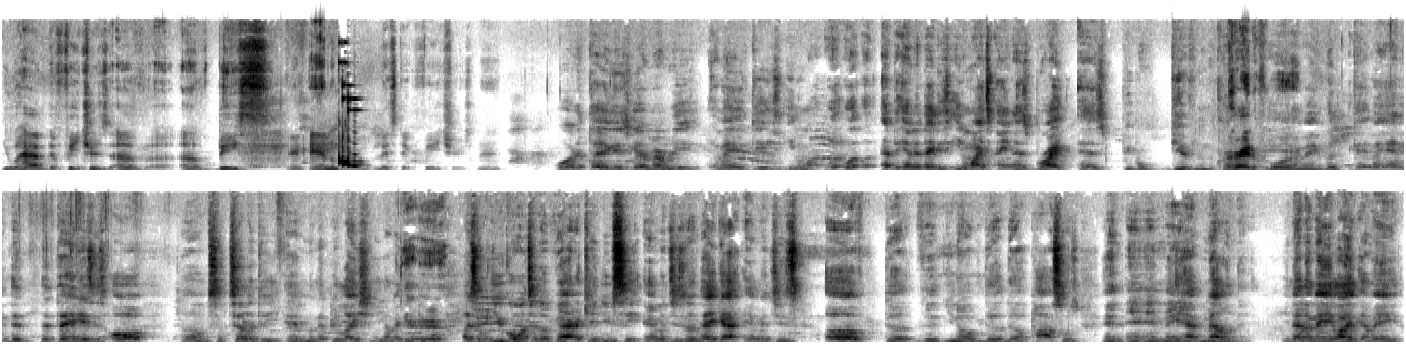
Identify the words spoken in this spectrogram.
you have the features of uh, of beasts and animalistic features, man. Well, the thing is, you gotta remember these. I mean, if these Edomites, what, what, at the end of the day, these Edomites ain't as bright as people give them the credit, Credit for. for You know what I mean? But I mean, and the, the thing is, it's all um, subtlety and manipulation. You know, what I mean, people, like I said, when you go into the Vatican, you see images of they got images of the the you know the the apostles, and and, and they have melanin. You know what I mean? Like I mean,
